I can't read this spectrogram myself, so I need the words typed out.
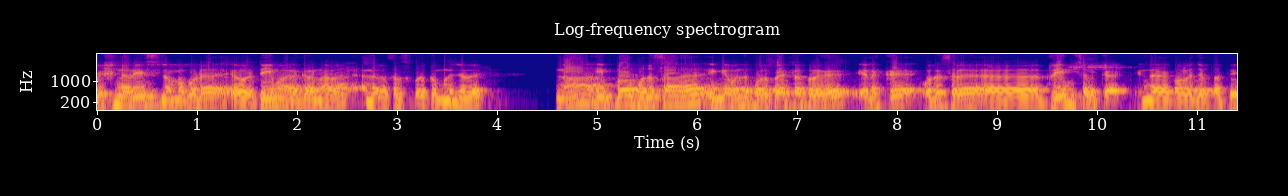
மிஷினரிஸ் நம்ம கூட ஒரு டீமா இருக்கிறதுனால அந்த ரிசல்ட்ஸ் கொடுக்க முடிஞ்சது. நான் இப்போ புதுசாக இங்க வந்து பொறுப்பேற்ற பிறகு எனக்கு ஒரு சில ட்ரீம்ஸ் இருக்கு இந்த காலேஜை பத்தி.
